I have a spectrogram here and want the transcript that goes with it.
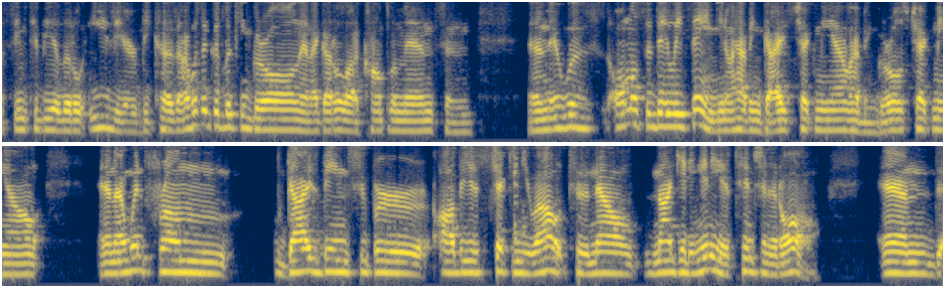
seemed to be a little easier because i was a good looking girl and i got a lot of compliments and and it was almost a daily thing you know having guys check me out having girls check me out. And i went from guys being super obvious checking you out to now not getting any attention at all. And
